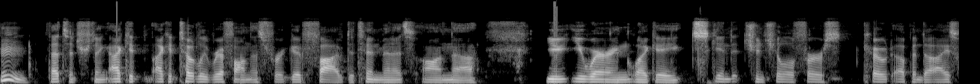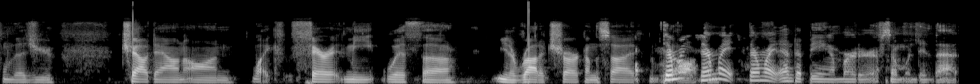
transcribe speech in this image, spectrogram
Hmm, that's interesting. I could I could totally riff on this for a good five to ten minutes on uh, you you wearing like a skinned chinchilla fur coat up into Iceland as you chow down on like ferret meat with uh, you know rotted shark on the side. There might there might there might end up being a murder if someone did that.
